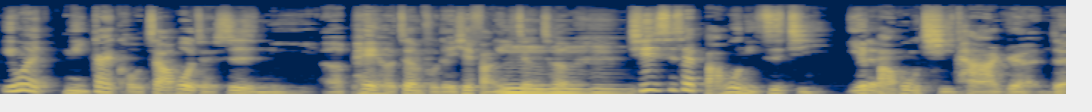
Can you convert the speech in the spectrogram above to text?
因为你戴口罩，或者是你呃配合政府的一些防疫政策，嗯、其实是在保护你自己，也保护其他人。对，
